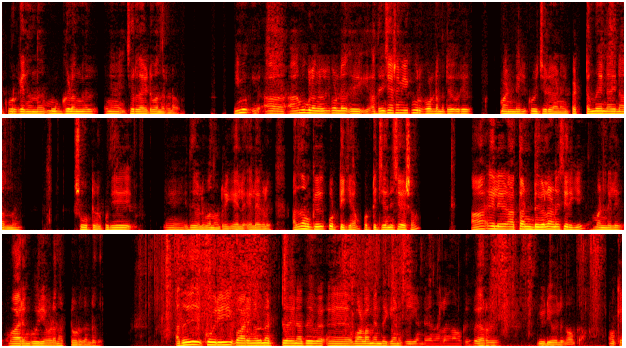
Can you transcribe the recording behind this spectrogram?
കൂർക്കയിൽ നിന്ന് മുകളങ്ങൾ ഇങ്ങനെ ചെറുതായിട്ട് വന്നിട്ടുണ്ടാവും. ഈ ആ- മുകളങ്ങൾ കൊണ്ട് അതിനുശേഷം ഈ കൂർക്ക കൊണ്ടുവന്നിട്ട് ഒരു മണ്ണിൽ കുഴിച്ചിടുകയാണെങ്കിൽ പെട്ടെന്ന് തന്നെ അതിനകത്ത് ഷൂട്ടുകൾ പുതിയ ഇതുകൾ വന്നുകൊണ്ടിരിക്കുക ഇല ഇലകൾ. അത് നമുക്ക് പൊട്ടിക്കാം. പൊട്ടിച്ചതിന് ശേഷം ആ ഇല ആ തണ്ടുകളാണ് ശരിക്കും മണ്ണിൽ വാരം കോരി അവിടെ നട്ടു കൊടുക്കേണ്ടത്. അത് കോരി വാരങ്ങൾ നട്ട് അതിനകത്ത് വളം എന്തൊക്കെയാണ് ചെയ്യേണ്ടത് എന്നുള്ളത് നമുക്ക് വേറൊരു വീഡിയോയിൽ നോക്കാം. ഓക്കെ?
